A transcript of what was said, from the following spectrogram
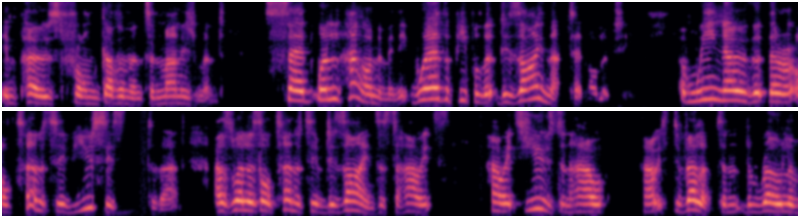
imposed from government and management, said, well, hang on a minute, we're the people that design that technology. And we know that there are alternative uses to that, as well as alternative designs as to how it's how it's used and how how it's developed and the role of,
